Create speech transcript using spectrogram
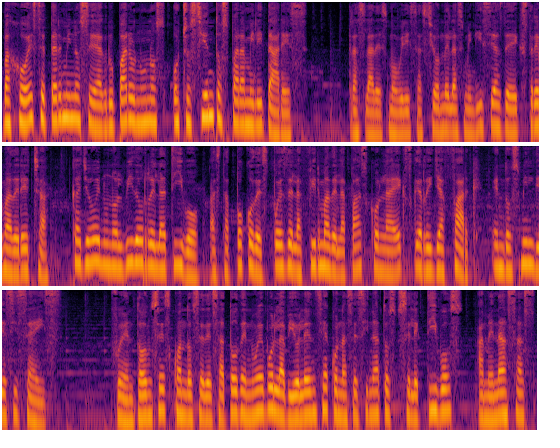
bajo este término se agruparon unos 800 paramilitares. Tras la desmovilización de las milicias de extrema derecha, cayó en un olvido relativo hasta poco después de la firma de la paz con la ex guerrilla FARC en 2016. Fue entonces cuando se desató de nuevo la violencia con asesinatos selectivos, amenazas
